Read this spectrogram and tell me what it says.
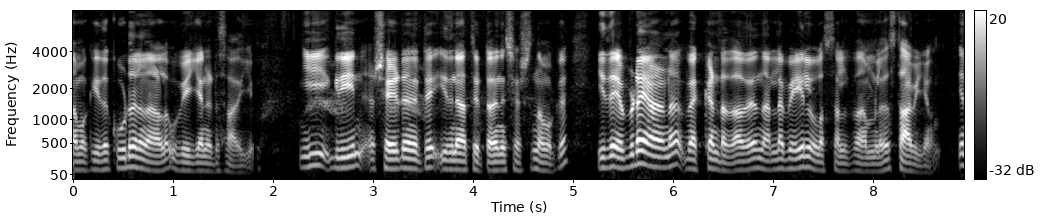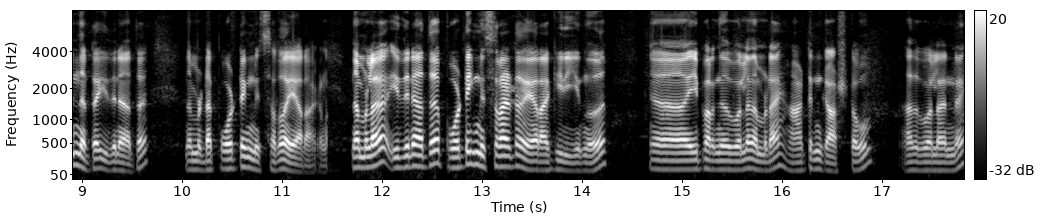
നമുക്കിത് കൂടുതൽ നാൾ ഉപയോഗിക്കാനായിട്ട് സാധിക്കും. ഈ ഗ്രീൻ ഷെയ്ഡ് നെറ്റ് ഇതിനകത്ത് ഇട്ടതിന് ശേഷം നമുക്ക് ഇത് എവിടെയാണ് വെക്കേണ്ടത്? അതായത് നല്ല വെയിലുള്ള സ്ഥലത്ത് നമ്മൾ സ്ഥാപിക്കണം. എന്നിട്ട് ഇതിനകത്ത് നമ്മുടെ പോട്ടിംഗ് മിക്സർ തയ്യാറാക്കണം. നമ്മൾ ഇതിനകത്ത് പോട്ടിംഗ് മിക്സറായിട്ട് തയ്യാറാക്കിയിരിക്കുന്നത് ഈ പറഞ്ഞതുപോലെ നമ്മുടെ ആട്ടിൻ കാഷ്ടവും അതുപോലെ തന്നെ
